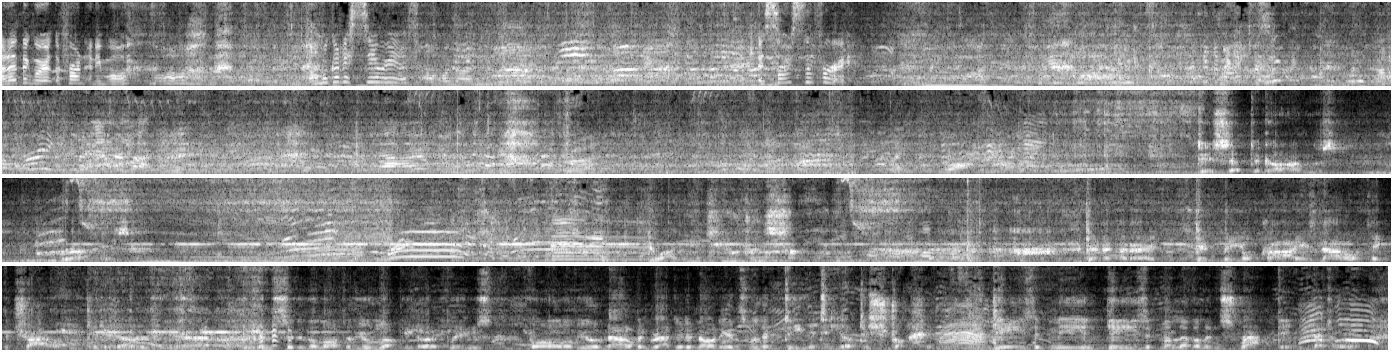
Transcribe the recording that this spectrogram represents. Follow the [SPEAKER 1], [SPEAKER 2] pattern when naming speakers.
[SPEAKER 1] I don't think we're at the front anymore.
[SPEAKER 2] Oh, oh my god, it's serious. Oh my god.
[SPEAKER 1] It's so slippery.
[SPEAKER 3] Run. Wait.
[SPEAKER 4] Decepticons, rise. Do I hear children scream? Give it to me! Give me your prize now. Take the child and get it out of here. Consider the lot of you lucky earthlings, for all of you have now been granted an audience with a deity of destruction. Gaze at me and gaze at malevolence wrapped in metal.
